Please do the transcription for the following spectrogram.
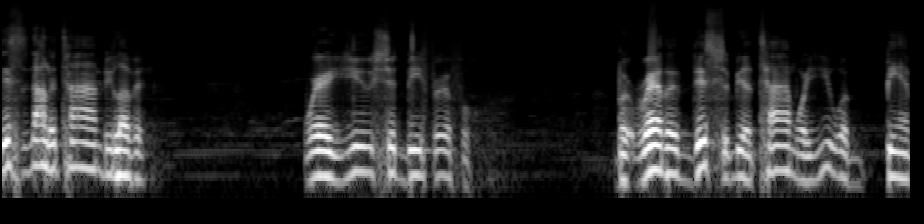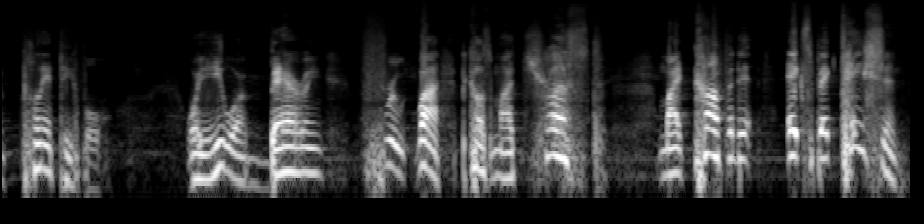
This is not a time, beloved, where you should be fearful, but rather this should be a time where you are being plentiful, where you are bearing fruit. Why? Because my trust, my confident expectation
